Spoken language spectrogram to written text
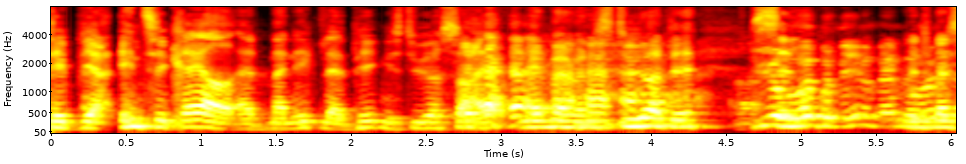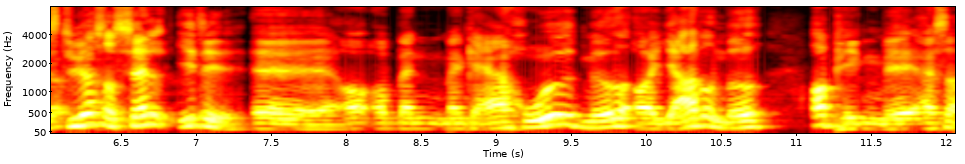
det bliver integreret, at man ikke lader pikken styre sig, men man, man styrer det selv. på den ene den anden Men man styrer sig selv i det, øh, og, og man, man kan have hovedet med, og hjertet med, og pikken med. Altså,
